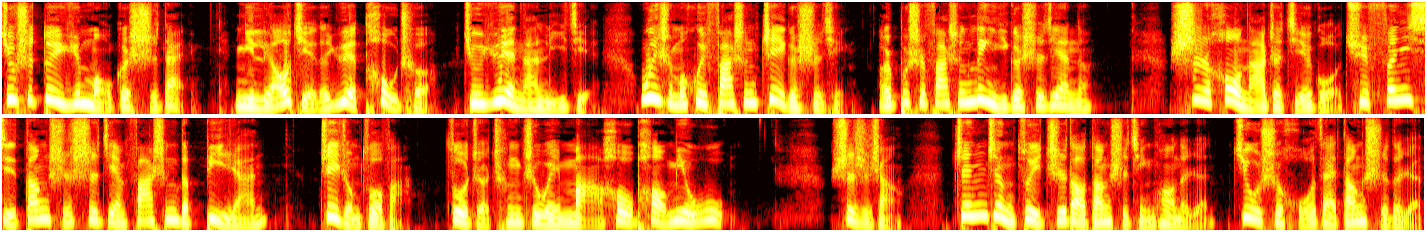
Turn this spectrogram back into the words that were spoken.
就是对于某个时代，你了解的越透彻，就越难理解为什么会发生这个事情，而不是发生另一个事件呢？事后拿着结果去分析当时事件发生的必然，这种做法，作者称之为马后炮谬误。事实上，真正最知道当时情况的人，就是活在当时的人，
